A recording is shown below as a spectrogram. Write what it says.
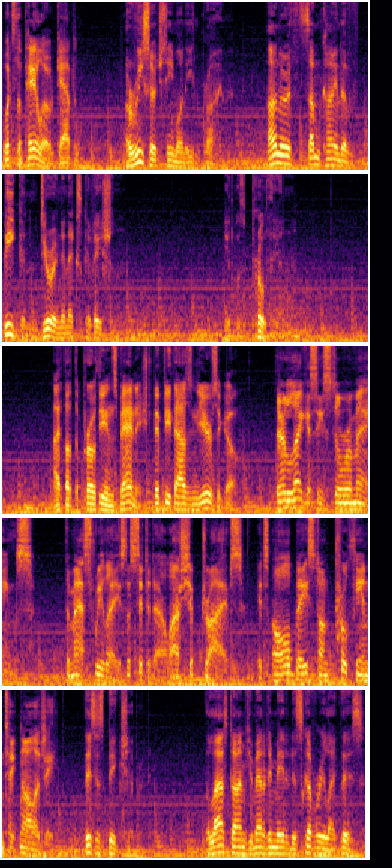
What's the payload, Captain? A research team on Eden Prime unearthed some kind of beacon during an excavation. It was Prothean. I thought the Protheans vanished 50,000 years ago. Their legacy still remains. The mass relays, the Citadel, our ship drives. It's all based on Prothean technology. This is big, Shepard. The last time humanity made a discovery like this,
